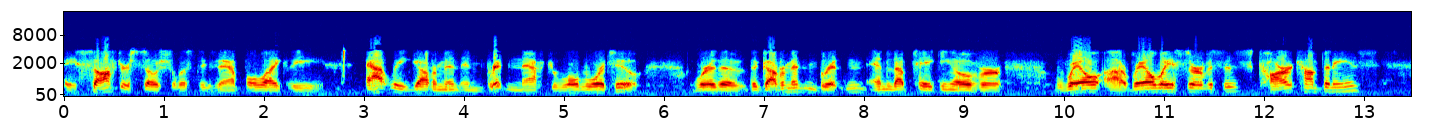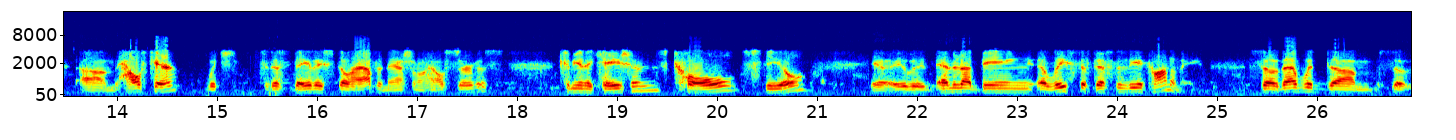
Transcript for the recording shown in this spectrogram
a softer socialist example like the Attlee government in Britain after World War II, where the the government in Britain ended up taking over rail uh, railway services, car companies, um, healthcare, which to this day they still have the National Health Service, communications, coal, steel. It, it ended up being at least a fifth of the economy. So that would, um, so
